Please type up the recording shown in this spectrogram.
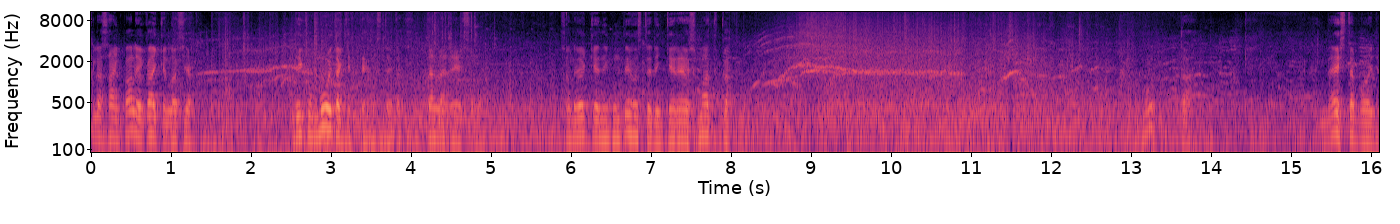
kyllä sain paljon kaikenlaisia niin kuin muitakin tehosteita tällä reissulla. Se oli oikein niin kuin tehosteiden keräysmatka. Mutta näistä voin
